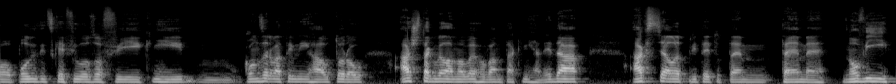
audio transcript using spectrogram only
o politickej filozofii, knihy mm, konzervatívnych autorov, až tak veľa nového vám tá kniha nedá. Ak ste ale pri tejto tém, téme noví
